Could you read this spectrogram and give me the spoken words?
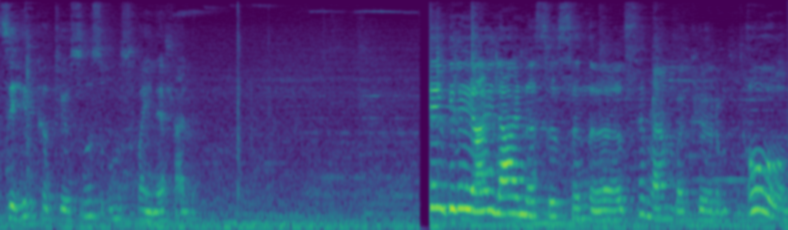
zehir katıyorsunuz. Unutmayın efendim. Sevgili yaylar nasılsınız? Hemen bakıyorum. Oo,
